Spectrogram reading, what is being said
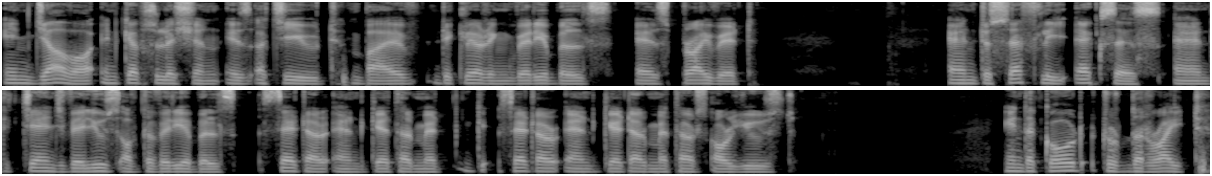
In Java, encapsulation is achieved by declaring variables as private and to safely access and change values of the variables, setter and getter, setter and getter methods are used. In the code to the right,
